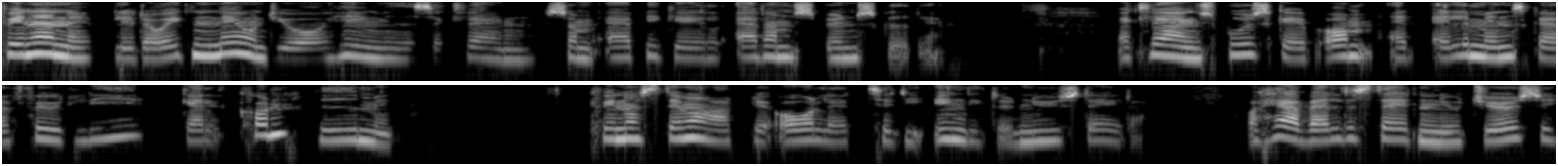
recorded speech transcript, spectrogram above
Kvinderne blev dog ikke nævnt i uafhængighedserklæringen, som Abigail Adams ønskede det. Erklæringens budskab om, at alle mennesker er født lige, galt kun hvide mænd. Kvinders stemmeret blev overladt til de enkelte nye stater, og her valgte staten New Jersey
